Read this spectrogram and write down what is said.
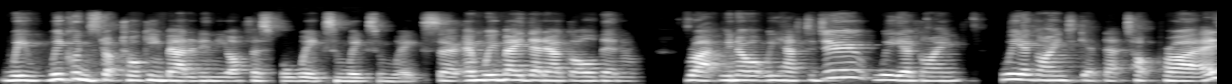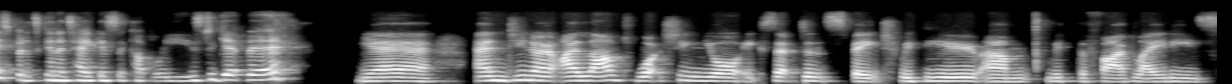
we we couldn't stop talking about it in the office for weeks and weeks and weeks. So and we made that our goal then, right, we know what we have to do. We are going we are going to get that top prize, but it's going to take us a couple of years to get there. Yeah. And, you know, I loved watching your acceptance speech with you, um, with the five ladies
